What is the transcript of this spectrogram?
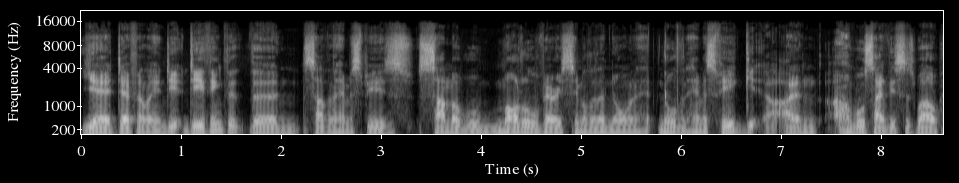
Yeah, definitely. And do, do you think that the Southern Hemisphere's summer will model very similar to Northern, Northern Hemisphere? Uh, and I will say this as well,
